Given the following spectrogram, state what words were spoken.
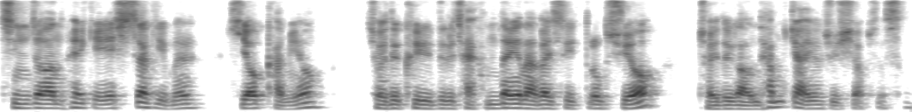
진정한 회개의 시작임을 기억하며 저희들 그 일들을 잘 감당해 나갈 수 있도록 주여 저희들 가운데 함께하여 주시옵소서.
